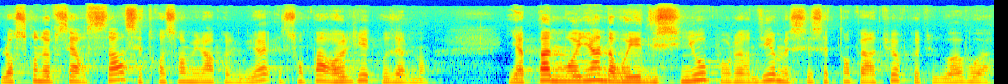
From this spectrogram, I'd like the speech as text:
Lorsqu'on observe ça, ces 300 000 ans après le elles ne sont pas reliées causalement. Il n'y a pas de moyen d'envoyer des signaux pour leur dire mais c'est cette température que tu dois avoir.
